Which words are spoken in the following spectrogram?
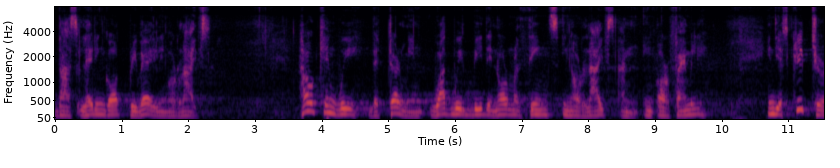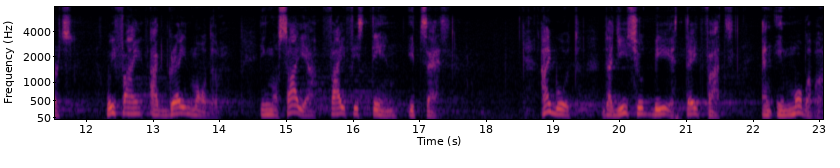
thus letting God prevail in our lives. How can we determine what will be the normal things in our lives and in our family? In the scriptures, we find a great model. In Mosiah 5:15 it says, I would that ye should be steadfast and immovable,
